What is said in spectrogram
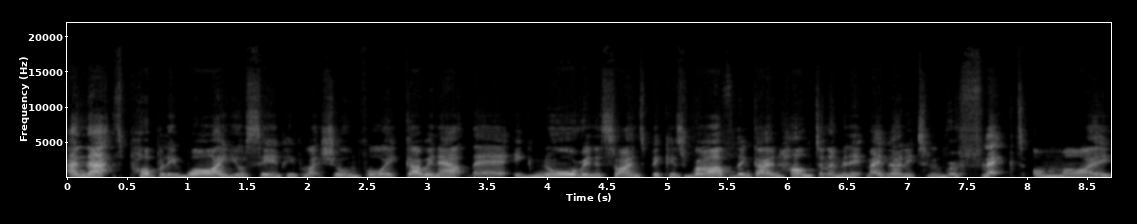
and that's probably why you're seeing people like Sean Feucht going out there ignoring the signs because rather than going hold on a minute maybe i need to reflect on my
